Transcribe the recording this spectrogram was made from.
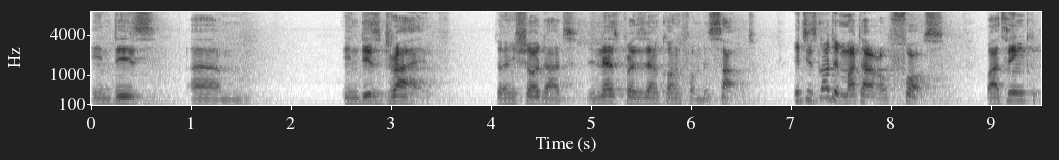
in this, um, in this drive to ensure that the next president comes from the South. It is not a matter of force, but I think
